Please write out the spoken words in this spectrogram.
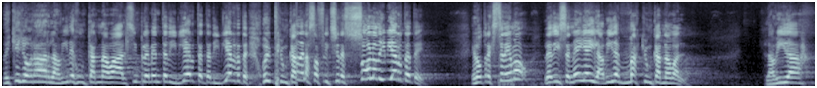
No hay que llorar, la vida es un carnaval, simplemente diviértete, diviértete. Hoy un de las aflicciones, solo diviértete. El otro extremo le dicen ella y la vida es más que un carnaval. La vida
